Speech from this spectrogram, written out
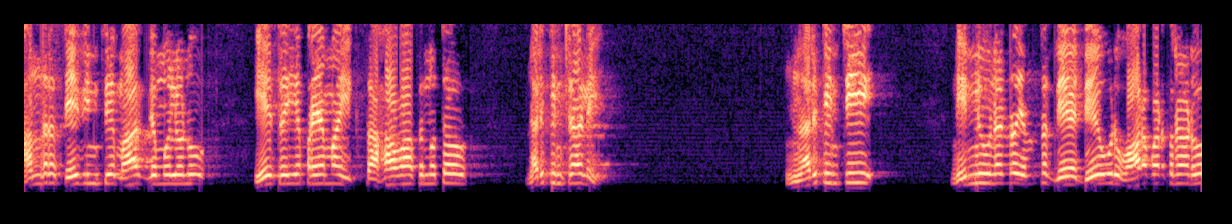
అందరు సేవించే మార్గములను ఏసయ్య ప్రేమ సహవాసముతో నడిపించాలి. నడిపించి నిన్ను నన్ను ఎంత దే దేవుడు వాడబడుతున్నాడు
